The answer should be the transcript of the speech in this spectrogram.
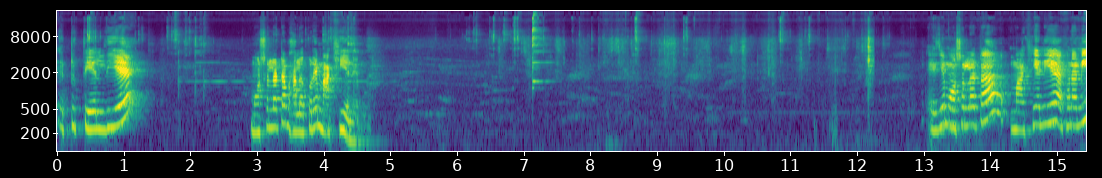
একটু তেল দিয়ে মশলাটা ভালো করে মাখিয়ে নেব। এই যে মশলাটা মাখিয়ে নিয়ে এখন আমি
